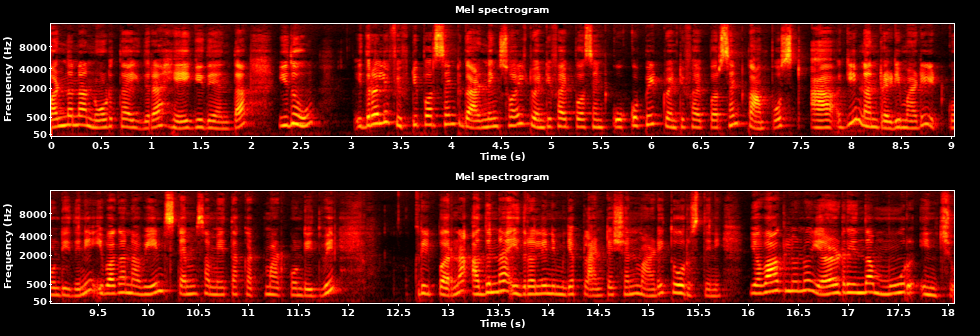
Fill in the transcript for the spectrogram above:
ಮಣ್ಣನ್ನು ನೋಡ್ತಾ ಇದ್ದೀರಾ, ಹೇಗಿದೆ ಅಂತ, ಇದು ಇದರಲ್ಲಿ fifty percent gardening soil twenty five percent cocopeat twenty five percent compost ಆಗಿ ನಾನು ರೆಡಿ ಮಾಡಿ ಇಟ್ಕೊಂಡಿದ್ದೀನಿ. ಇವಾಗ ನಾವೇನು ಸ್ಟೆಮ್ ಸಮೇತ ಕಟ್ ಮಾಡ್ಕೊಂಡಿದ್ವಿ ಕ್ರೀಪರ್ನ ಅದನ್ನು ಇದರಲ್ಲಿ ನಿಮಗೆ ಪ್ಲಾಂಟೇಶನ್ ಮಾಡಿ ತೋರಿಸ್ತೀನಿ. ಯಾವಾಗ್ಲೂ ಎರಡರಿಂದ ಮೂರು ಇಂಚು.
